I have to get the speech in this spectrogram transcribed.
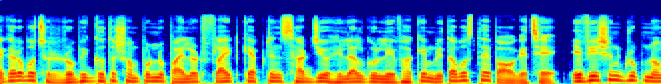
এগারো বছরের অভিজ্ঞতা সম্পন্ন পাইলট ফ্লাইট ক্যাপ্টেন সার্জিও হিলালগু লেভাকে মৃতাবস্থায় পাওয়া গেছে। এভিয়েশন গ্রুপ নং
